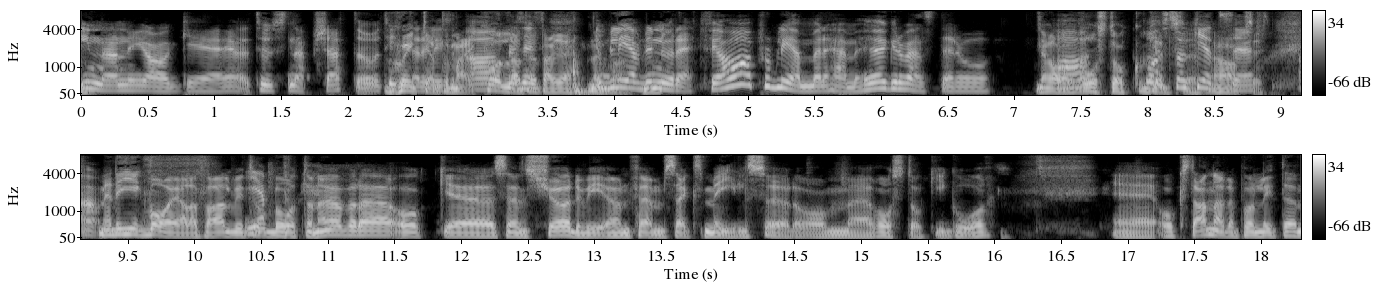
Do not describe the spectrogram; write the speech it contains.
innan jag eh, tog Snapchat och tittade. Skicka till mig, kolla att detta är rätt nu. Blev det nu rätt, för jag har problem med det här med höger och vänster och Ja, Ja, Rostock och Gedser. Ja. Ja. Men det gick bra i alla fall. Vi tog Japp. båten över där och eh, sen körde vi en 5-6 mil söder om eh, Rostock igår. Eh, och stannade på en liten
